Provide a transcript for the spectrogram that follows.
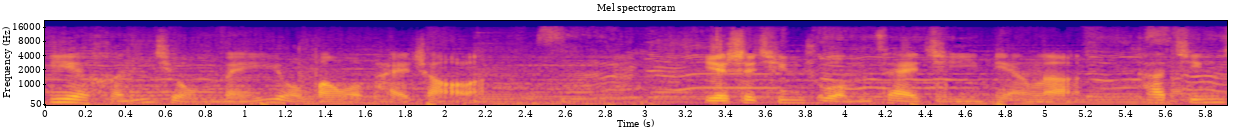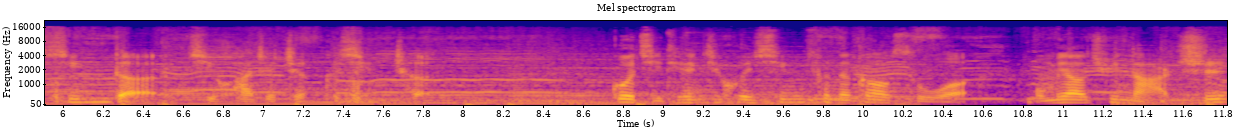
你也很久没有帮我拍照了。也是庆祝我们在一起一年了，他精心的计划着整个行程，过几天就会兴奋的告诉我我们要去哪吃，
